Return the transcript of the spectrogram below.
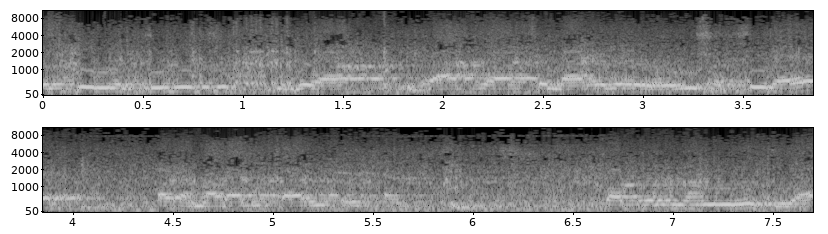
उसकी मृत्यु जो आप से मारे गए, वो भी सच्ची रहे, और हमारा भी कारण था तब उन्होंने नहीं किया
